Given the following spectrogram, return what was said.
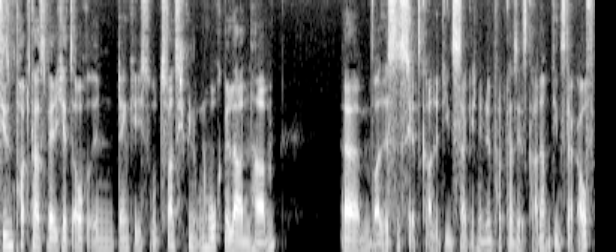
Diesen Podcast werde ich jetzt auch in, denke ich, so 20 Minuten hochgeladen haben ähm, weil es ist jetzt gerade Dienstag. Ich nehme den Podcast jetzt gerade am Dienstag auf.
